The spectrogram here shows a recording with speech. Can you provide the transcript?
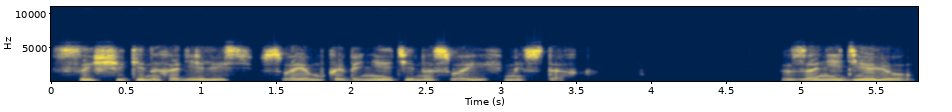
Сыщики находились в своем кабинете на своих местах. За неделю,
